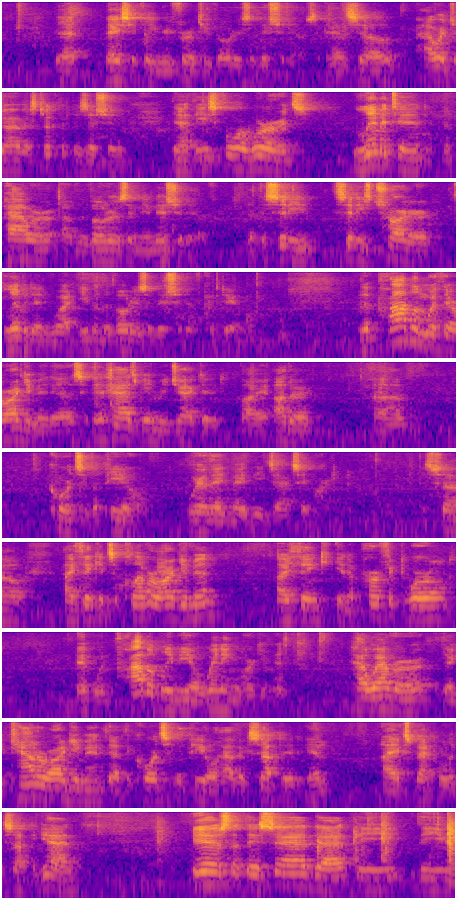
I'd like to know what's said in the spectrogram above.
that basically refer to voters' initiatives. And so Howard Jarvis took the position that these four words limited the power of the voters in the initiative, that the city, city's charter limited what even the voters' initiative could do. The problem with their argument is it has been rejected by other uh, courts of appeal where they'd made the exact same argument. So I think it's a clever argument. I think in a perfect world, it would probably be a winning argument. However, the counter argument that the courts of appeal have accepted, and I expect will accept again, is that they said that the, the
